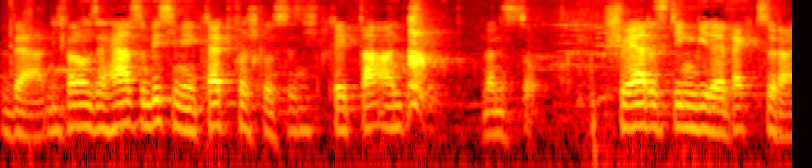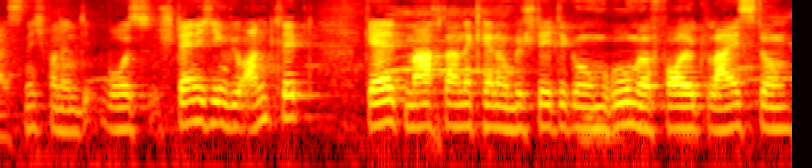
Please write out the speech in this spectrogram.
werden. Nicht? Weil unser Herz so ein bisschen wie ein Klettverschluss ist. Nicht? Klebt da an, und dann ist es so schwer, das Ding wieder wegzureißen. Nicht? Von den, wo es ständig irgendwie anklebt. Geld, Macht, Anerkennung, Bestätigung, Ruhm, Erfolg, Leistung.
